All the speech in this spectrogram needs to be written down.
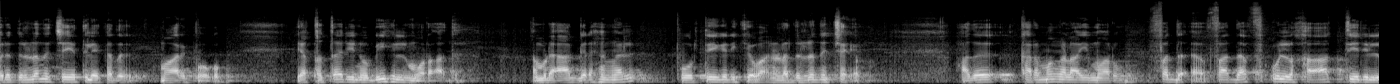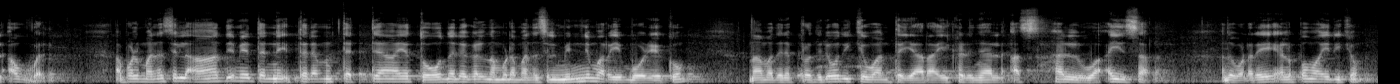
ഒരു ദൃഢനിശ്ചയത്തിലേക്ക് അത് മാറിപ്പോകും. യഖ്തരി നുബിഹിൽ മുറാദ്. നമ്മുടെ ആഗ്രഹങ്ങൾ പൂർത്തീകരിക്കുവാനുള്ള ദൃഢനിശ്ചയം. അത് കർമ്മങ്ങളായി മാറും. ഫദ ഫദഫ് ഉൽ ഹാത്തിരിൽ അവൽ അപ്പോൾ മനസ്സിൽ ആദ്യമേ തന്നെ ഇത്തരം തെറ്റായ തോന്നലുകൾ നമ്മുടെ മനസ്സിൽ മിന്നിമറിയുമ്പോഴേക്കും നാം അതിനെ പ്രതിരോധിക്കുവാൻ തയ്യാറായി കഴിഞ്ഞാൽ അസ്ഹൽ വ ഐസർ. അത് വളരെ എളുപ്പമായിരിക്കും.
